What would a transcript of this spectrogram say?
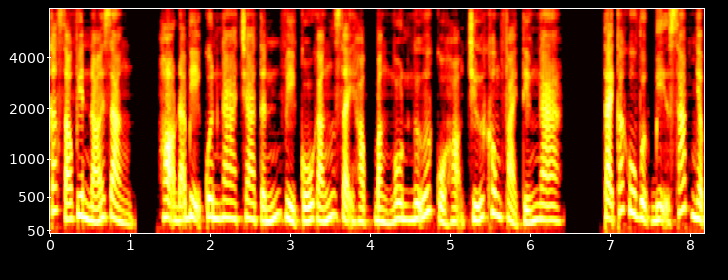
Các giáo viên nói rằng họ đã bị quân Nga tra tấn vì cố gắng dạy học bằng ngôn ngữ của họ chứ không phải tiếng Nga. Tại các khu vực bị sáp nhập,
